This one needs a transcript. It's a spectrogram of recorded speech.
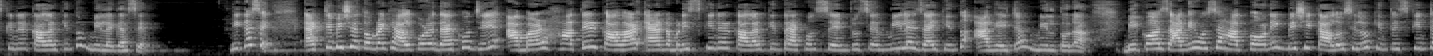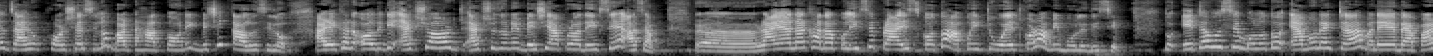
স্কিনের কালার কিন্তু মিলে গেছে। ঠিক আছে? একটা বিষয় তোমরা খেয়াল করে দেখো যে, আমার হাতের কালার অ্যান্ড আমার স্কিনের কালার কিন্তু এখন সেম টু সেম মিলে যায়, কিন্তু আগে এটা মিলতো না। বিকজ আগে হচ্ছে হাত পা অনেক বেশি কালো ছিল, কিন্তু স্কিনটা যাই হোক ফর্সা ছিল বাট হাত পা অনেক বেশি কালো ছিল। আর এখানে অলরেডি একশো একশো জনের বেশি আপুরা দেখছে আচ্ছা রায়ানা খান লিখছে, প্রাইস কত? আপু একটু ওয়েট করো, আমি বলে দিছি তো এটা হচ্ছে মূলত এমন একটা মানে ব্যাপার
